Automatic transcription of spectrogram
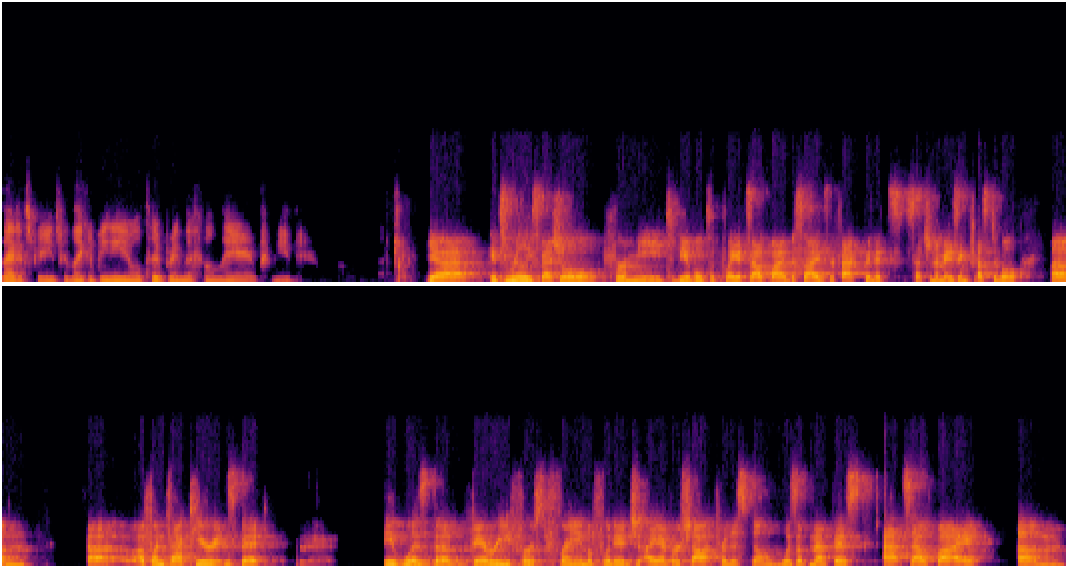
that experience been like of being able to bring the film there and premiere there. Yeah, it's really special for me to be able to play at South by, besides the fact that it's such an amazing festival. Um, uh, a fun fact here is that it was the very first frame of footage I ever shot for this film was of Memphis at South by um,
